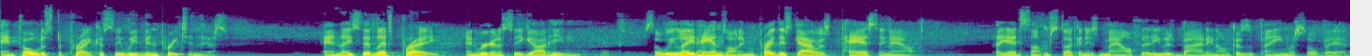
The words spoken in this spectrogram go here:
and told us to pray. Because, see, we'd been preaching this. And they said, let's pray, and we're going to see God heal him. So we laid hands on him and prayed. This guy was passing out. They had something stuck in his mouth that he was biting on because the pain was so bad.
